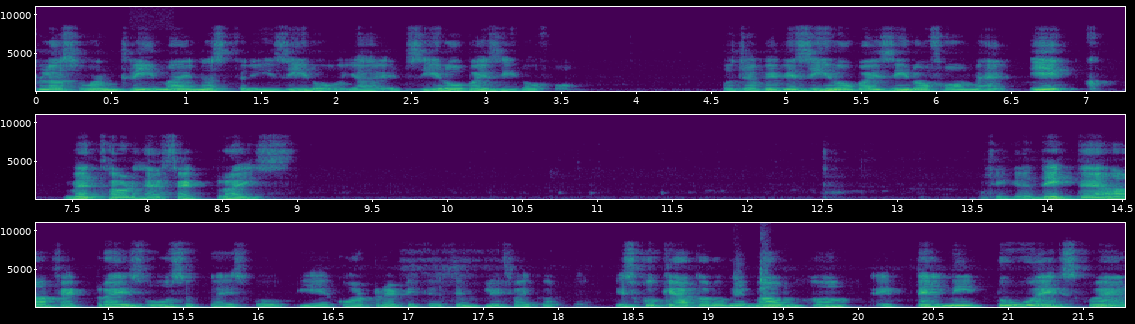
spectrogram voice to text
plus one three minus three zero या it's zero by zero form तो जब भी ज़ीरो बाई ज़ीरो फॉर्म है, एक मेथड है फैक्टराइज ठीक है देखते हैं हाँ फैक्टराइज हो सकता है इसको ये क्वाड्रेटिक है सिंप्लीफाई करते हैं। इसको क्या करोगे? Tell me two x square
